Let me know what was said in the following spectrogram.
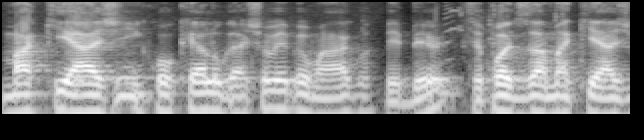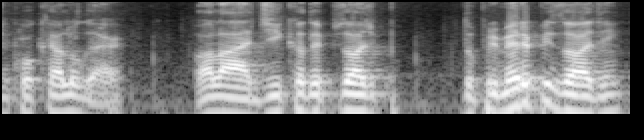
maquiagem em qualquer lugar. Deixa eu beber uma água. Beber? Você pode usar maquiagem em qualquer lugar. Olha lá, a dica do episódio do primeiro episódio, hein?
